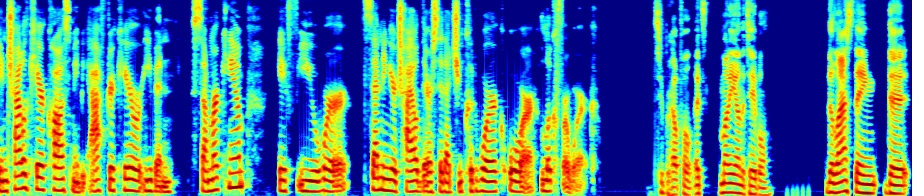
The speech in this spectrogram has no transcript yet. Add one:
in childcare costs, maybe aftercare or even summer camp, if you were sending your child there so that you could work or look for work. Super helpful. It's money on the table. The last thing that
